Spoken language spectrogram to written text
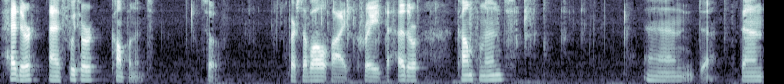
header and footer component. So first of all I create a header component and uh, then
